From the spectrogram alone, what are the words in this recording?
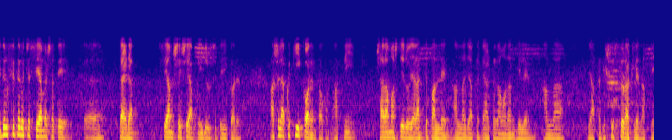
ঈদুল ফিতর হচ্ছে সিয়ামের সাথে টাইড আপ সিয়াম শেষে আপনি ঈদুল ফিতরই করেন। আসলে আপনি কি করেন তখন? আপনি সারা মাস যে রোজা রাখতে পারলেন, আল্লাহ যে আপনাকে একটা রামাদান দিলেন, আল্লাহ যে আপনাকে সুস্থ রাখলেন, আপনি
